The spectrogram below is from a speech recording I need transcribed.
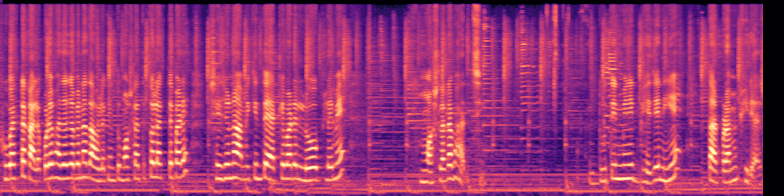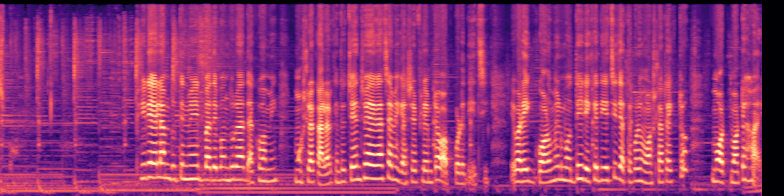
খুব একটা কালো করে ভাজা যাবে না, তাহলে কিন্তু মশলাতে তো লাগতে পারে। সেই জন্য আমি কিন্তু একেবারে লো ফ্লেমে মশলাটা ভাজছি। দু তিন মিনিট ভেজে নিয়ে তারপর আমি ফিরে আসব। ফিরে এলাম দু তিন মিনিট বাদে বন্ধুরা, দেখো আমি মশলার কালার কিন্তু চেঞ্জ হয়ে গেছে, আমি গ্যাসের ফ্লেমটা অফ করে দিয়েছি। এবার এই গরমের মধ্যেই রেখে দিয়েছি যাতে করে মশলাটা একটু মটমটে হয়।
